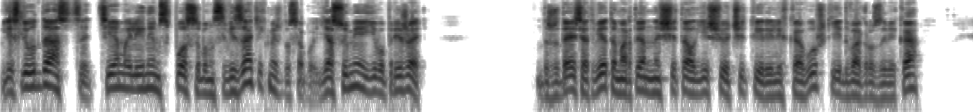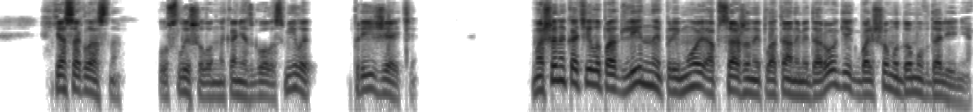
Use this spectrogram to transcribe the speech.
Если удастся тем или иным способом связать их между собой, я сумею его прижать. Дожидаясь ответа, Мартен насчитал еще четыре легковушки и два грузовика. — Я согласна, — услышал он, наконец, голос Милы. — Приезжайте. Машина катила по длинной, прямой, обсаженной платанами дороге к большому дому в долине.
